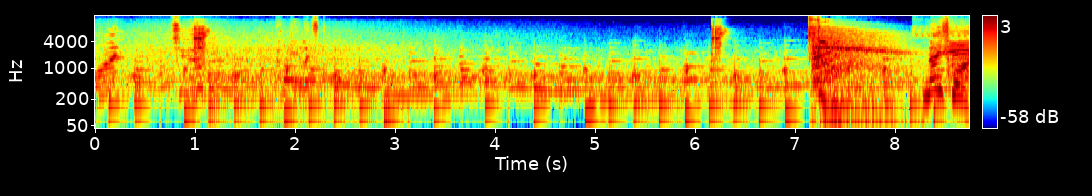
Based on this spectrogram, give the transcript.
One, two. Nice one.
